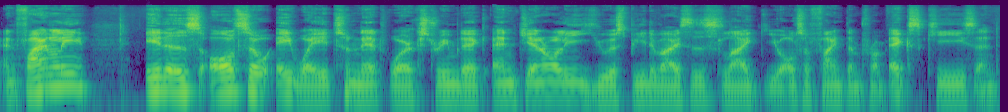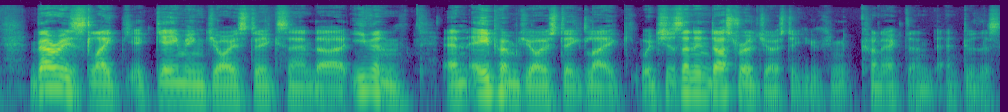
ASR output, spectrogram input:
And finally, it is also a way to network Stream Deck and generally USB devices like you also find them from X-keys and various like gaming joysticks and uh, even an APEM joystick like which is an industrial joystick you can connect and, and do this.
